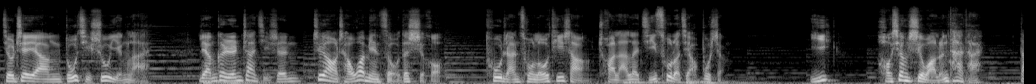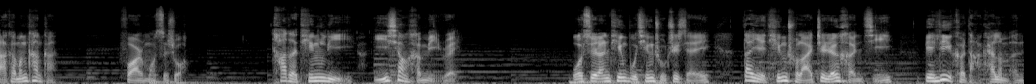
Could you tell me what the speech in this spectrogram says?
就这样读起书迎来，两个人站起身，正要朝外面走的时候，突然从楼梯上传来了急促的脚步声。咦？好像是瓦伦太太，打开门看看。福尔摩斯说：“他的听力一向很敏锐。我虽然听不清楚是谁，但也听出来这人很急，便立刻打开了门。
